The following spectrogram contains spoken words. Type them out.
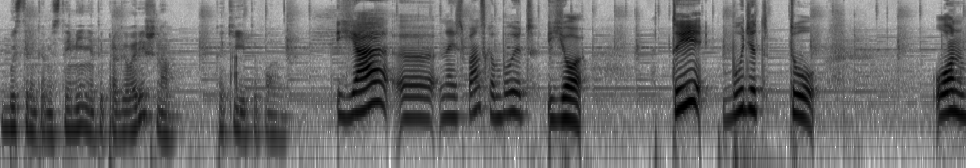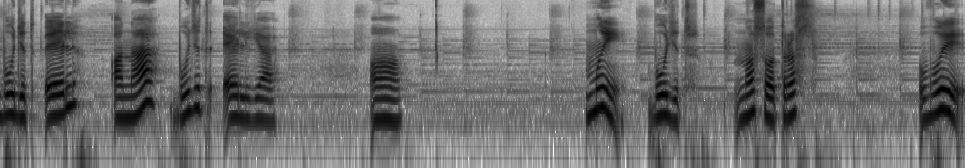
быстренько местоимения ты проговоришь нам. Какие ты помнишь? Я э, на испанском будет yo. Ты будет ту. Он будет эль. Она будет элья. А, мы будет nosotros вы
